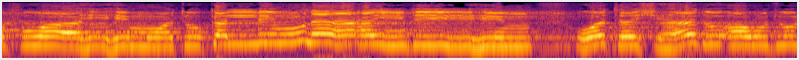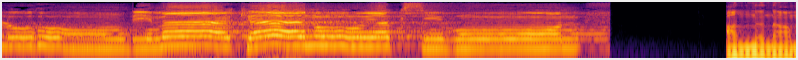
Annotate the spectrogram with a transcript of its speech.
أفواههم وتكلمنا أيديهم وتشهد أرجلهم بما كانوا يكسبون അന്ന് നാം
